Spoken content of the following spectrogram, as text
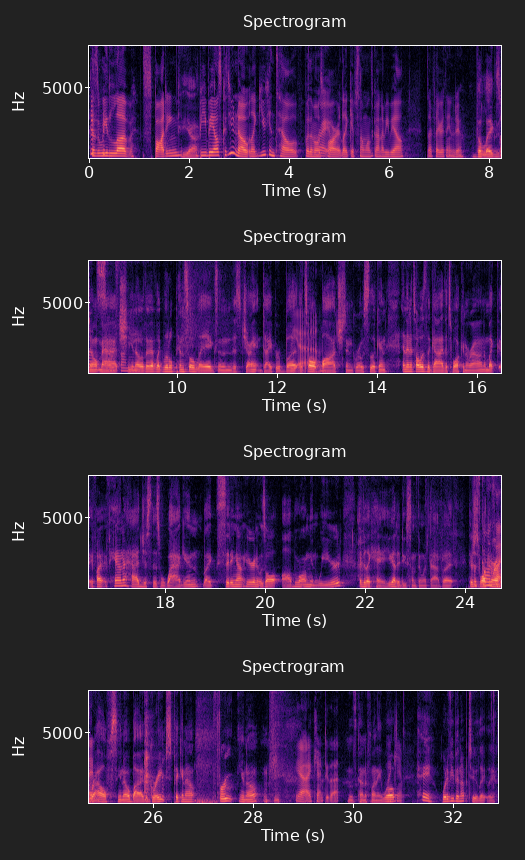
Because we love spotting Yeah. BBLs, because you know, like you can tell for the most Right. part, like if someone's got a BBL. It's our favorite thing to do. the legs That's don't match. funny. you know, they have like little pencil legs and then this giant diaper butt. It's all botched and gross looking. And then it's always the guy that's walking around. I'm like, if I if Hannah had just this wagon like sitting out here and it was all oblong and weird, I'd be like, hey, you got to do something with that. But they're just Let's go walking around. Ralph's, you know, by the grapes, picking out fruit. You know, Yeah, I can't do that. it's kind of funny. Well, hey, what have you been up to lately?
